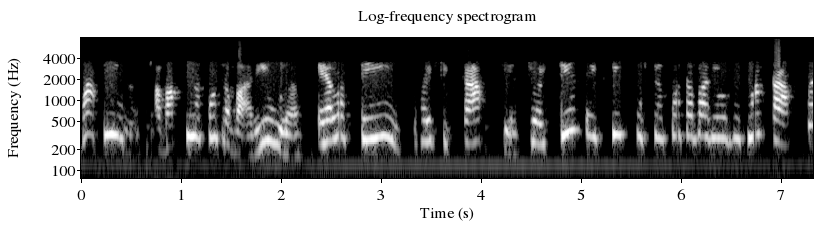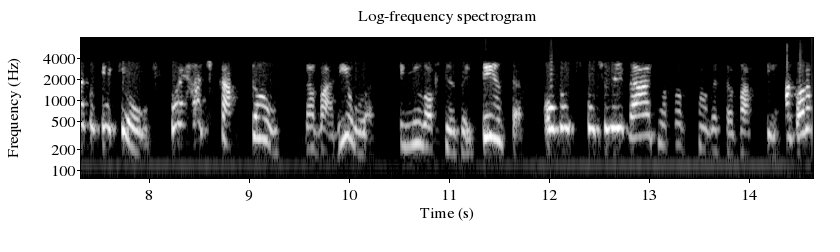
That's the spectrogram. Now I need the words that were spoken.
vacina. A vacina contra a varíola, ela tem uma eficácia de 85% contra a varíola dos macacos. Mas o que, que houve? Com a erradicação da varíola, em 1980, houve uma descontinuidade na produção dessa vacina. Agora,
